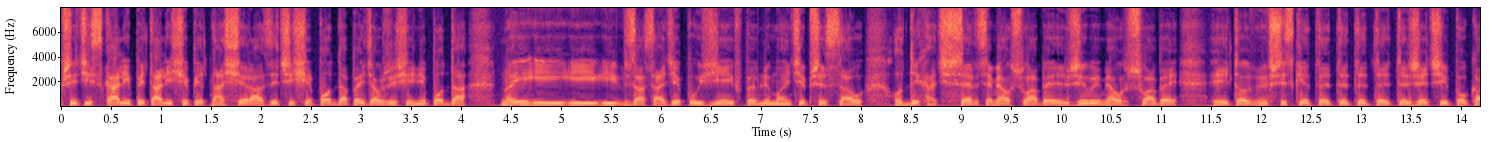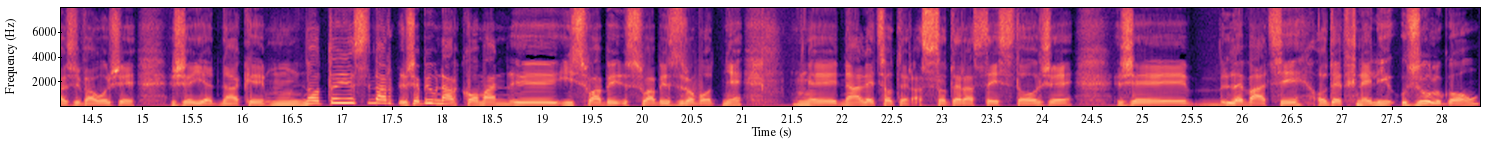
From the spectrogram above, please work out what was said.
przyciskali, pytali się 15 razy, czy się podda, powiedział, że się nie podda, no i, i, i w zasadzie później w pewnym momencie przestał oddychać. Serce miał słabe, żyły miał słabe, to wszystkie te, te, te, te, rzeczy pokazywało, że, że jednak no to jest, że był narkoman i słaby, słaby zdrowotnie, no ale co teraz? Co teraz to jest to, że, że lewacy odetchnęli z ulgą,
